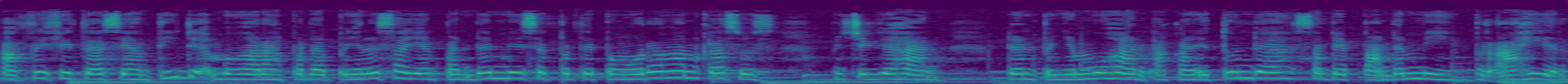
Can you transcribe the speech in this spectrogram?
Aktivitas yang tidak mengarah pada penyelesaian pandemi seperti pengurangan kasus, pencegahan, dan penyembuhan akan ditunda sampai pandemi berakhir.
